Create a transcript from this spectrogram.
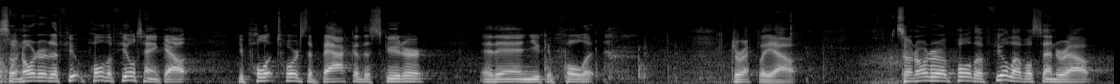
So in order to pull the fuel tank out, you pull it towards the back of the scooter and then you can pull it directly out. So in order to pull the fuel level sender out,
